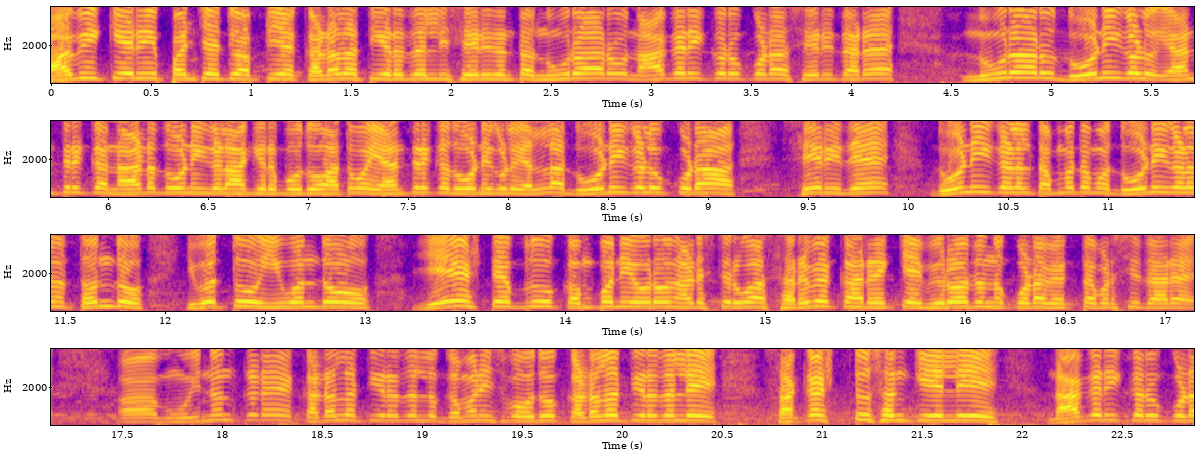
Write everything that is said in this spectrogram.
ಬಾವಿಕೇರಿ ಪಂಚಾಯತ್ ವ್ಯಾಪ್ತಿಯ ಕಡಲ ತೀರದಲ್ಲಿ ಸೇರಿದಂಥ ನೂರಾರು ನಾಗರಿಕರು ಕೂಡ ಸೇರಿದ್ದಾರೆ. ನೂರಾರು ದೋಣಿಗಳು ಯಾಂತ್ರಿಕ ನಾಡ ದೋಣಿಗಳಾಗಿರ್ಬೋದು ಅಥವಾ ಯಾಂತ್ರಿಕ ದೋಣಿಗಳು ಎಲ್ಲ ದೋಣಿಗಳು ಕೂಡ ಸೇರಿದೆ. ದೋಣಿಗಳಲ್ಲಿ ತಮ್ಮ ತಮ್ಮ ದೋಣಿಗಳನ್ನು ತಂದು ಇವತ್ತು ಈ ಒಂದು ಜೆ ಎಸ್ ಡಬ್ಲ್ಯೂ ಕಂಪನಿಯವರು ನಡೆಸ್ತಿರುವ ಸರ್ವೆ ಕಾರ್ಯಕ್ಕೆ ವಿರೋಧವನ್ನು ಕೂಡ ವ್ಯಕ್ತಪಡಿಸಿದ್ದಾರೆ. ಇನ್ನೊಂದು ಕಡೆ ಕಡಲ ತೀರದಲ್ಲೂ ಗಮನಿಸಬಹುದು. ಕಡಲ ತೀರದಲ್ಲಿ ಸಾಕಷ್ಟು ಸಂಖ್ಯೆಯಲ್ಲಿ ನಾಗರಿಕರು ಕೂಡ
